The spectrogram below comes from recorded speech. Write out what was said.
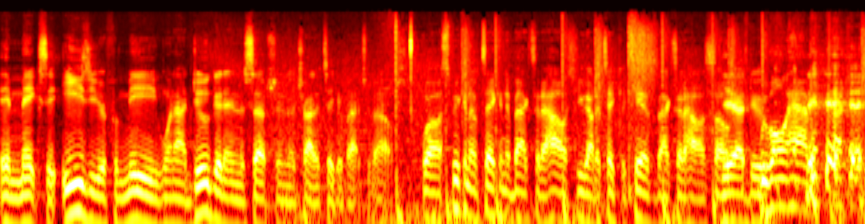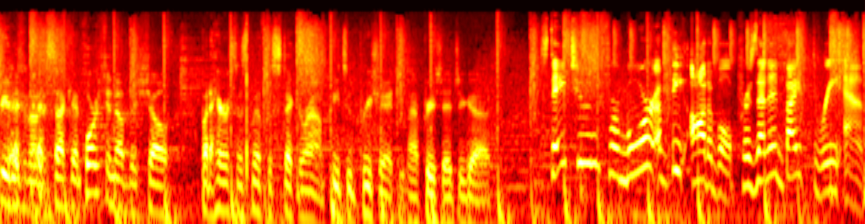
it makes it easier for me when I do get an interception to try to take it back to the house. Well, speaking of taking it back to the house, you got to take your kids back to the house. So Yeah, I do. we won't have Patrick Peterson on the second portion of the show, but Harrison Smith will stick around. P2, appreciate you. I appreciate you guys. Stay tuned for more of The Audible presented by 3M,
